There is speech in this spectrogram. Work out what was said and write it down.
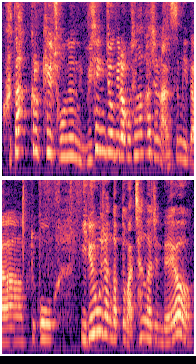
그닥 그렇게 저는 위생적이라고 생각하지는 않습니다. 그리고 일회용 장갑도 마찬가지인데요.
